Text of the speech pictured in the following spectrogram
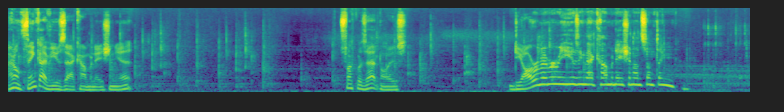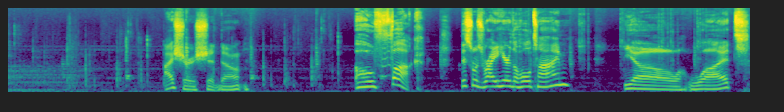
I don't think I've used that combination yet. fuck was that noise? Do y'all remember me using that combination on something? I sure as shit don't. Oh, fuck! This was right here the whole time? Yo, what?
